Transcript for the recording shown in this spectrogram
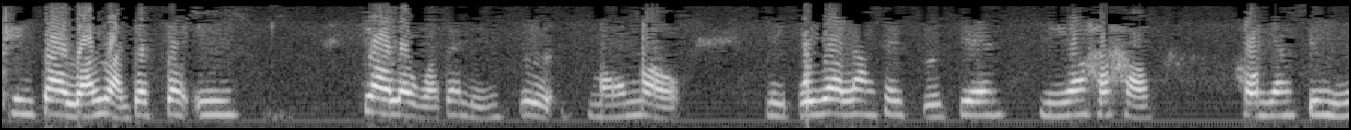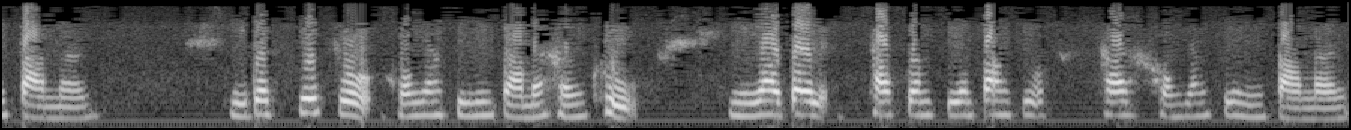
听到软软的声音，叫了我的名字某某，你不要浪费时间，你要好好弘扬心灵法门。你的师傅弘扬心灵法门很苦，你要在他身边帮助他弘扬心灵法门。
